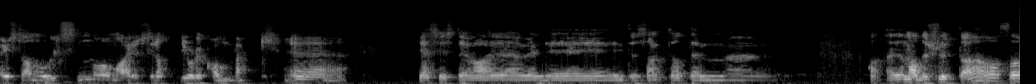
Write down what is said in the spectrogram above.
Øystein Olsen og Marius Ratt gjorde comeback. Uh, jeg syns det var veldig interessant at de, de hadde slutta. Og så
